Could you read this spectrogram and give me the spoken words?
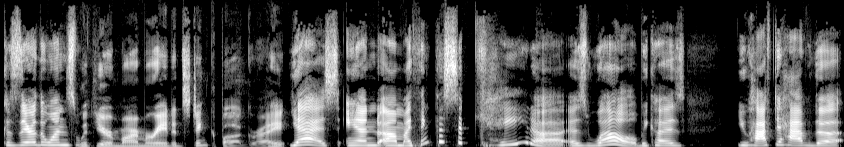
because they're the ones. with your marmorated stink bug, right? yes, and um, I think the cicada as well because you have to have the.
